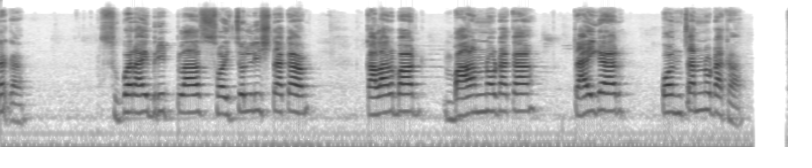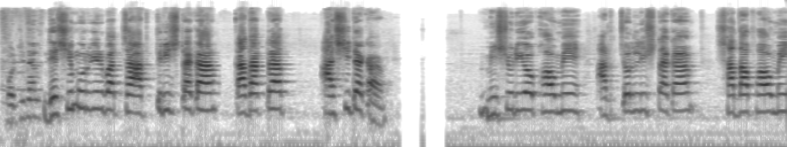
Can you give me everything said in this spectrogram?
টাকা। সুপার হাইব্রিড প্লাস ছয়চল্লিশ টাকা কালার বার্ড বাহান্ন টাকা টাইগার পঞ্চান্ন টাকা। দেশি মুরগির বাচ্চা আটত্রিশ টাকা কাদাকটাত আশি টাকা। মিশরীয় ফার্মে আটচল্লিশ টাকা সাদা ফার্মে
